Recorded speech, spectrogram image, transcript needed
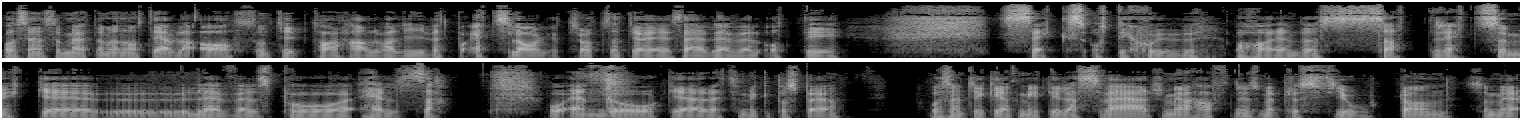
Och sen så möter man något jävla as som typ tar halva livet på ett slag trots att jag är så level 86, 87 och har ändå satt rätt så mycket eh, levels på hälsa. Och ändå åker jag rätt så mycket på spö. Och sen tycker jag att mitt lilla svärd som jag har haft nu som är plus 14, som jag,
